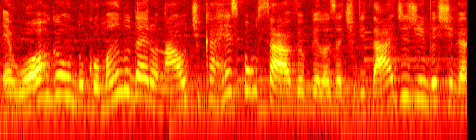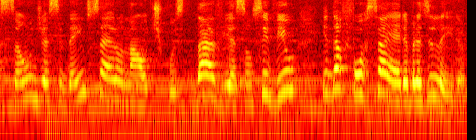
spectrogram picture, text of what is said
é o órgão do Comando da Aeronáutica responsável pelas atividades de investigação de acidentes aeronáuticos da aviação civil e da Força Aérea Brasileira.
